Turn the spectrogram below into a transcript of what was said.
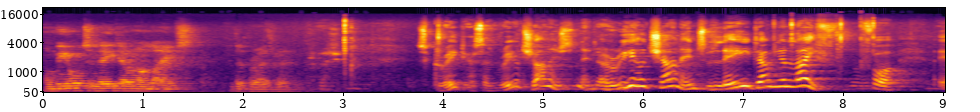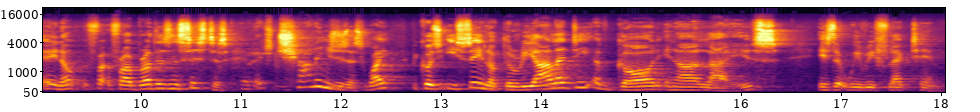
and we ought to lay down our lives for the brethren. It's great. It's a real challenge, isn't it? A real challenge. Lay down your life for, you know, for, for our brothers and sisters. It challenges us. Why? Because he's saying, look, the reality of God in our lives is that we reflect Him.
